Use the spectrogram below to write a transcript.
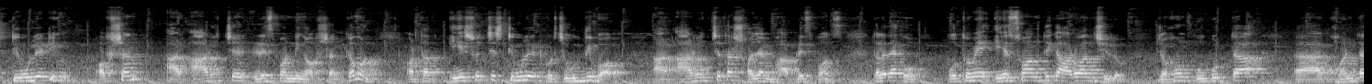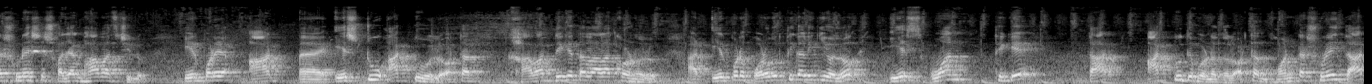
স্টিমুলেটিং অপশান আর আর হচ্ছে রেসপন্ডিং অপশান কেমন? অর্থাৎ এস হচ্ছে স্টিমুলেট করছে, উদ্দীপক, আর আর হচ্ছে তার সজাগ ভাব রেসপন্স তাহলে দেখো, প্রথমে এস ওয়ান থেকে আর ওয়ান ছিল। যখন কুকুরটা ঘণ্টা শুনে সে সজাগ ভাব আসছিল এরপরে আর এস টু আর টু হলো, অর্থাৎ খাবার দেখে তার লালাক্ষরণ হলো। আর এরপরে পরবর্তীকালে কি হলো? এস ওয়ান থেকে তার আর টুতে পরিণত হলো, অর্থাৎ ঘণ্টা শুনেই তার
